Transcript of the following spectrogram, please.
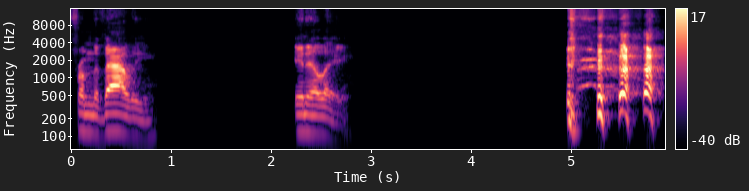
from the Valley in LA.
